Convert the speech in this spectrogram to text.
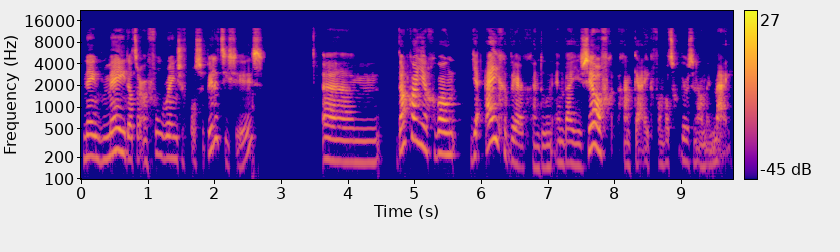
neemt mee dat er een full range of possibilities is. Um, dan kan je gewoon je eigen werk gaan doen en bij jezelf gaan kijken van wat gebeurt er nou met mij.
